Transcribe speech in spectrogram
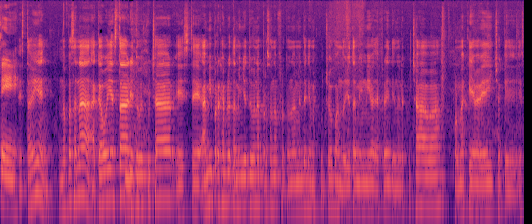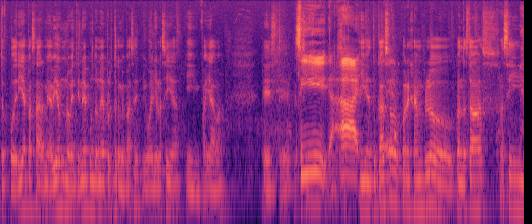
Sí. Está bien, no pasa nada. Acá voy a estar, yo te voy a escuchar. Este, a mí, por ejemplo, también yo tuve una persona afortunadamente que me escuchó cuando yo también me iba de frente y no le escuchaba. Por más que ella me había dicho que esto podría pasarme, había un 99.9% que me pase, igual yo lo hacía y fallaba. Este, pero Sí, no sé. ah, y en tu caso, por ejemplo, cuando estabas así...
